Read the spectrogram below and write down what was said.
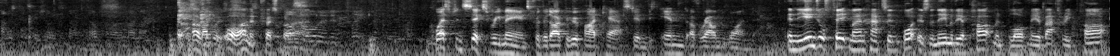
I was going to say Julie Smith. That was one in my. Oh, oh, I'm impressed by that. Question six remains for the Doctor Who podcast in the end of round one. In The Angels Take Manhattan, what is the name of the apartment block near Battery Park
